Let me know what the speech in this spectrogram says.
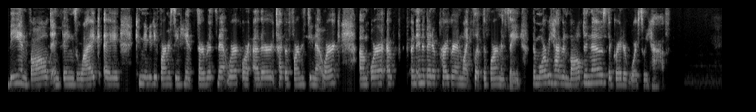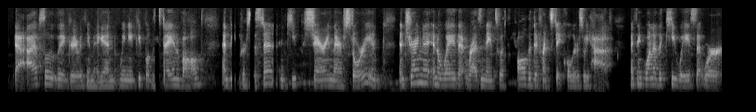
be involved in things like a community pharmacy enhanced service network or other type of pharmacy network um, or a, an innovative program like Flip the Pharmacy. The more we have involved in those, the greater voice we have. Yeah, I absolutely agree with you, Megan. We need people to stay involved and be persistent and keep sharing their story and, and sharing it in a way that resonates with all the different stakeholders we have. I think one of the key ways that we're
